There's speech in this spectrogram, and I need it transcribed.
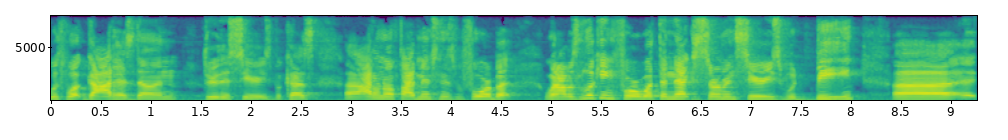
with what God has done through this series because uh, I don't know if I mentioned this before, but when I was looking for what the next sermon series would be, uh,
